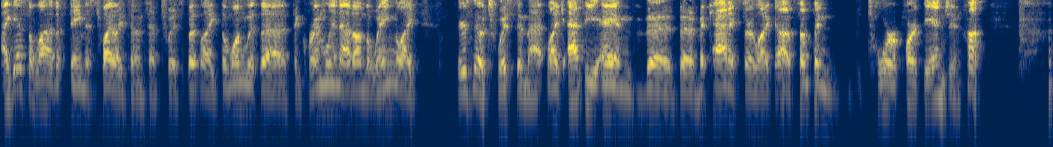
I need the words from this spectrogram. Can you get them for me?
I guess a lot of the famous Twilight Zones have twists, but like the one with uh the gremlin out on the wing, like there's no twist in that. Like at the end, the the mechanics are like, oh, something tore apart the engine, huh?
